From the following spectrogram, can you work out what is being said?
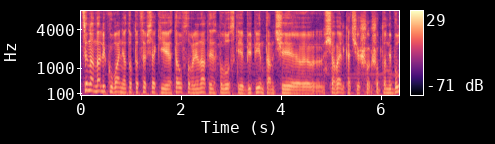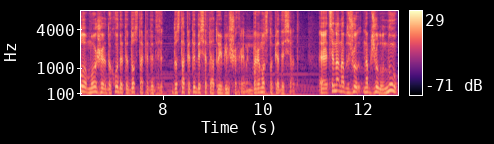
Ціна на лікування, тобто це всякі тауфлавлінати, полоски, біпін там чи е, щавелька, чи що, щоб то не було, може доходити до 150, до 150, а то й більше гривень. Беремо 150. Е, Ціна на бджолу, на бджолу. Ну,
